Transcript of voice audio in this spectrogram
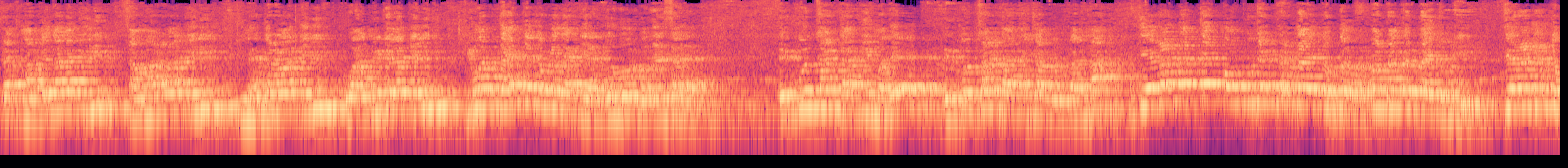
त्यात मातेदाला केली सांभाराला केली मेहतराला केली वाल्मिकीला केली किंवा त्यांच्या जेवढ्या जाती आहेत जोर वगैरे सगळ्या एकोणसाठ जातीमध्ये एकोणसाठ जातीच्या लोकांना तेरा टक्के कॉम्प्युटर करता येत होतं स्पर्धा करता येत होती तेरा टक्के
